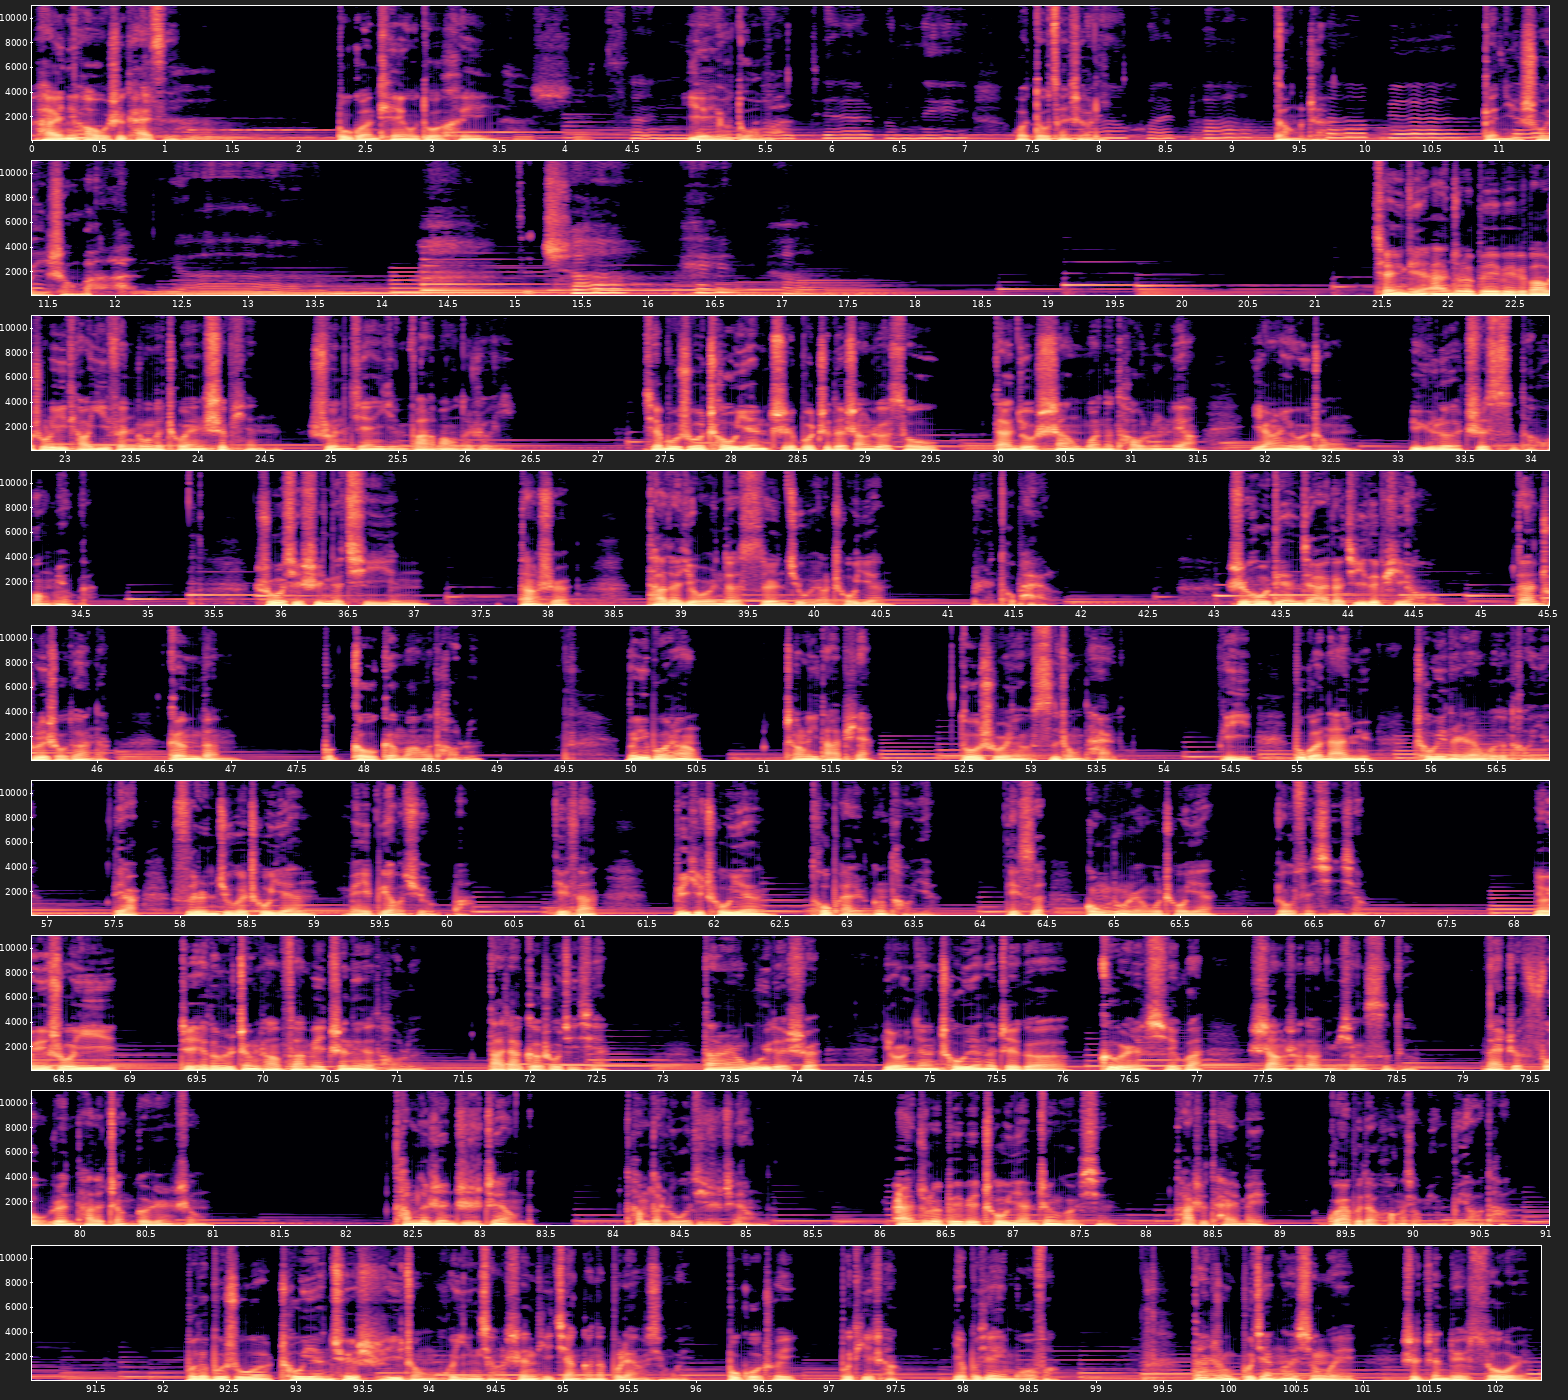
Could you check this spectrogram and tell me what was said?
嗨，你好，我是凯子。不管天有多黑，夜有多晚，我都在这里等着跟你说一声晚安。前几天，Angelababy 被爆出了一条一分钟的抽烟视频，瞬间引发了网友的热议。且不说抽烟值不值得上热搜，单就上万的讨论量，也让有一种娱乐至死的荒谬感。说起事情的起因，当时他在友人的私人聚会上抽烟，被人偷拍了。事后店家也在积极的辟谣，但处理手段呢，根本不够跟网友讨论。微博上。成了一大片，多数人有四种态度：第一，不管男女，抽烟的人我都讨厌；第二，私人聚会抽烟没必要去辱骂；第三，比起抽烟，偷拍的人更讨厌；第四，公众人物抽烟有损形象。有一说一，这些都是正常范围之内的讨论，大家各抒己见。当然无语的是，有人将抽烟的这个个人习惯上升到女性私德。乃至否认他的整个人生。他们的认知是这样的，他们的逻辑是这样的：Angelababy 抽烟真恶心，她是太妹，怪不得黄晓明不要她了。不得不说，抽烟确实是一种会影响身体健康的不良行为，不鼓吹，不提倡，也不建议模仿。但这种不健康的行为是针对所有人，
